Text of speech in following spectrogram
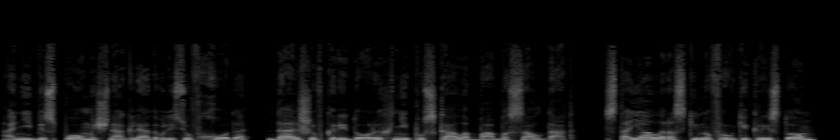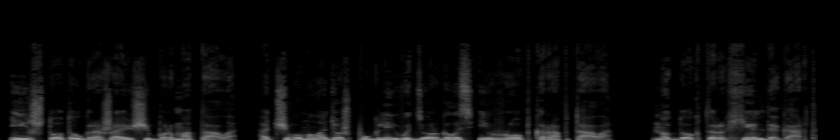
Они беспомощно оглядывались у входа, дальше в коридор их не пускала баба-солдат. Стояла, раскинув руки крестом, и что-то угрожающе бормотала, отчего молодежь пугливо дергалась и робко роптала. Но доктор Хильдегард,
